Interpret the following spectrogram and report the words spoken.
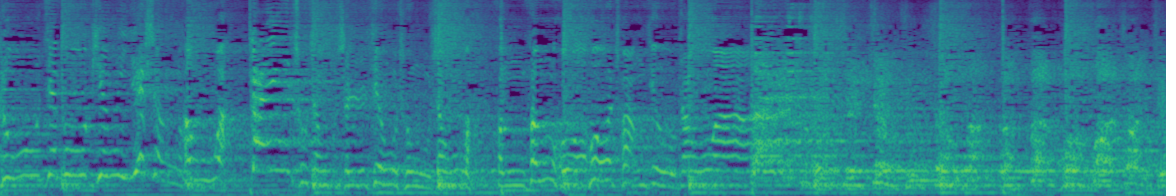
路见不平一声吼啊，事就出手啊，风风火火闯九州啊。事就出手啊，风风火火闯九。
